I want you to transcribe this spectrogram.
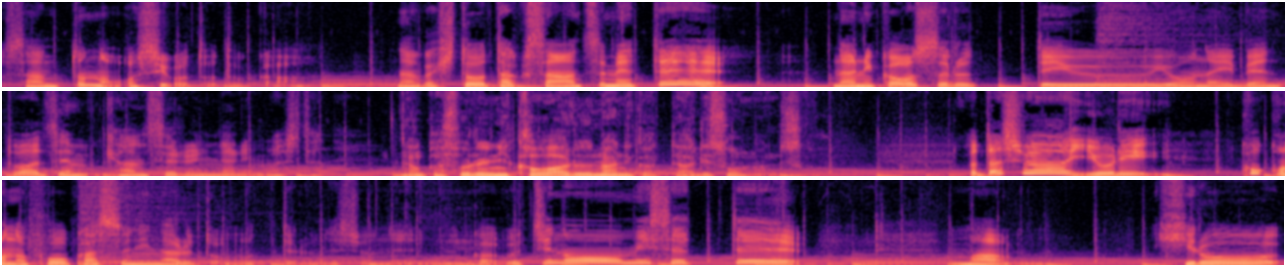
さんとのお仕事とかなんか人をたくさん集めて何かをするっていうようなイベントは全部キャンセルになりましたね。なんかそれに代わる何かってありそうなんですか？私はより個々のフォーカスになると思ってるんですよね。かうちのお店ってまあ広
